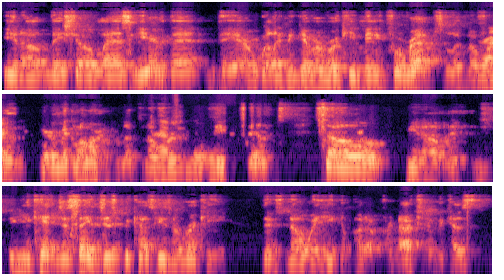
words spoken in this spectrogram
you know, they showed last year that they are willing to give a rookie meaningful reps. Look no right. further than Terry McLaurin. Look no Absolutely. further than Sims. So, you know, you can't just say just because he's a rookie, there's no way he can put up production because,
